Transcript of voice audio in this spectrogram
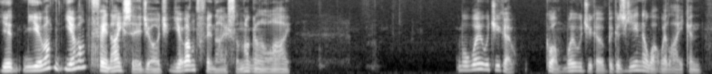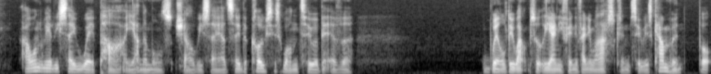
You you're on you're on thin ice here, George. You're on thin ice. I'm not gonna lie. Well, where would you go? Go on, where would you go? Because you know what we're like, and I wouldn't really say we're party animals, shall we say? I'd say the closest one to a bit of a will do absolutely anything if anyone asks him to is Cameron, but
